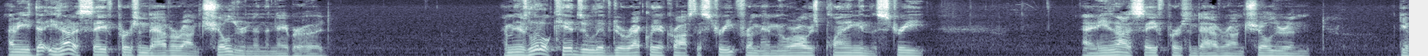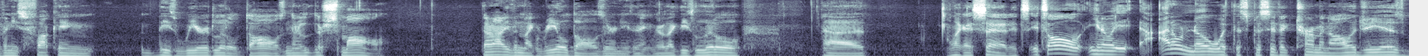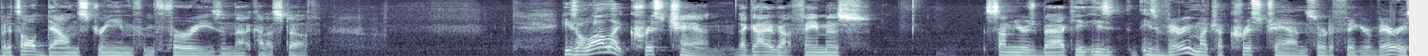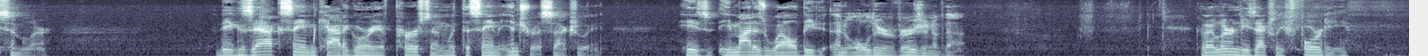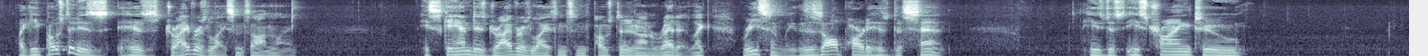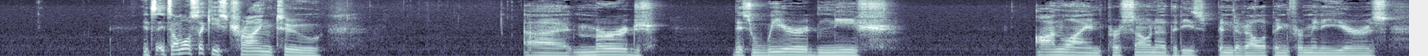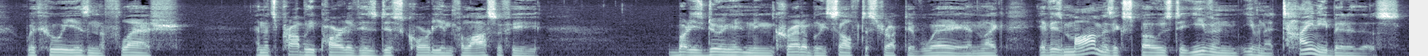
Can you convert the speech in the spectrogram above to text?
I mean, he's not a safe person to have around children in the neighborhood. I mean, there's little kids who live directly across the street from him who are always playing in the street. And he's not a safe person to have around children, given he's fucking these weird little dolls, and they're they're small. They're not even like real dolls or anything. They're like these little uh, like I said, it's it's all you know. It, I don't know what the specific terminology is, but it's all downstream from furries and that kind of stuff. He's a lot like Chris Chan, that guy who got famous some years back. He, he's he's very much a Chris Chan sort of figure, very similar. The exact same category of person with the same interests, actually. He's he might as well be an older version of that because I learned he's actually 40. Like he posted his his driver's license online. He scanned his driver's license and posted it on Reddit like recently. This is all part of his descent. He's just he's trying to It's it's almost like he's trying to uh, merge this weird niche online persona that he's been developing for many years with who he is in the flesh. And that's probably part of his Discordian philosophy. But he's doing it in an incredibly self-destructive way. And like, if his mom is exposed to even even a tiny bit of this,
